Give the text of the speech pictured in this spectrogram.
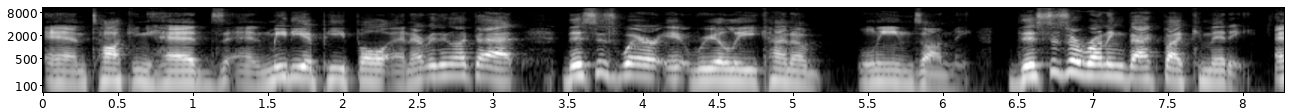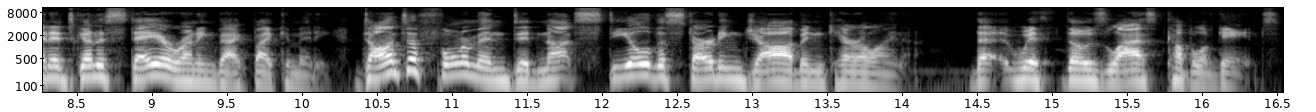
and talking heads and media people and everything like that. This is where it really kind of leans on me. This is a running back by committee, and it's going to stay a running back by committee. D'Onta Foreman did not steal the starting job in Carolina that with those last couple of games.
